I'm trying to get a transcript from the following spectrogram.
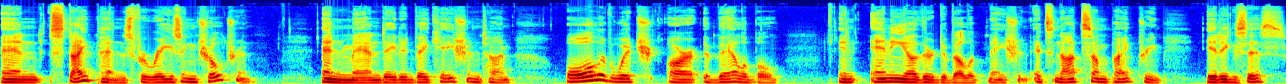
and stipends for raising children, and mandated vacation time, all of which are available in any other developed nation. It's not some pipe dream, it exists.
